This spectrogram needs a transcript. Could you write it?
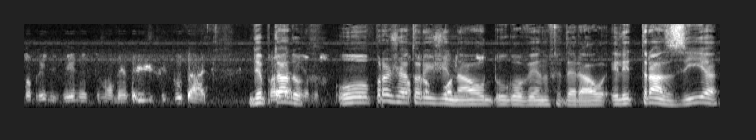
sobreviver nesse momento de dificuldade. Deputado, o projeto original do governo federal, ele trazia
